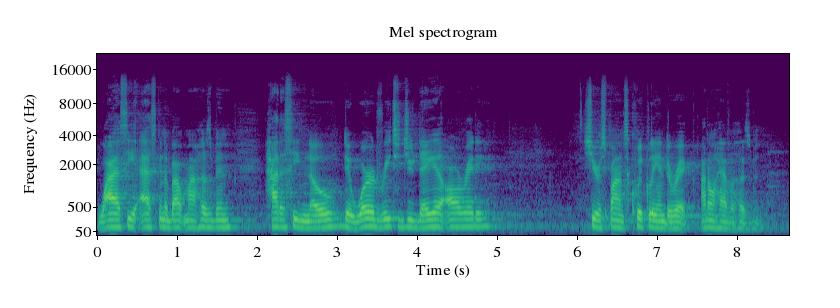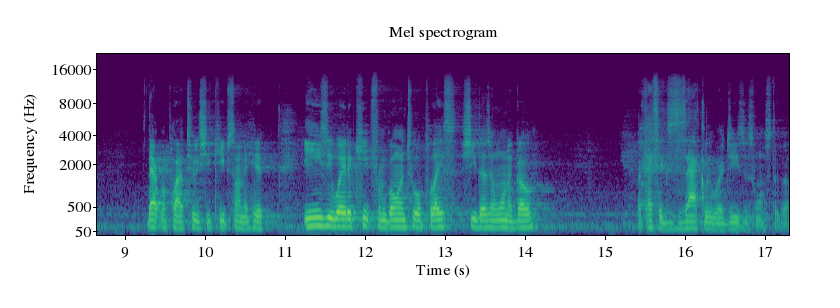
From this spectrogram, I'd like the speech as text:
why is he asking about my husband? How does he know? Did word reach Judea already? She responds quickly and direct I don't have a husband. That reply, too, she keeps on the hip. Easy way to keep from going to a place she doesn't want to go. But that's exactly where Jesus wants to go.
